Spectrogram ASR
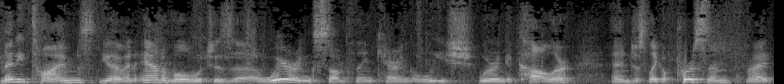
Many times you have an animal which is uh, wearing something, carrying a leash, wearing a collar, and just like a person, right?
